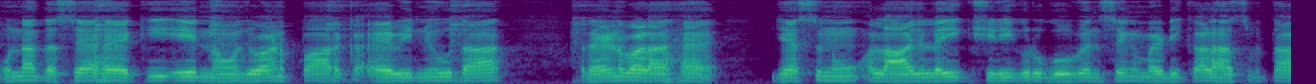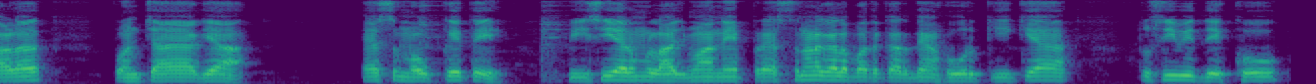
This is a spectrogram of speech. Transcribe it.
ਉਹਨਾਂ ਦੱਸਿਆ ਹੈ ਕਿ ਇਹ ਨੌਜਵਾਨ ਪਾਰਕ ਐਵੀਨਿਊ ਦਾ ਰਹਿਣ ਵਾਲਾ ਹੈ, ਜਿਸ ਨੂੰ ਇਲਾਜ ਲਈ ਸ੍ਰੀ ਗੁਰੂ ਗੋਬਿੰਦ ਸਿੰਘ ਮੈਡੀਕਲ ਹਸਪਤਾਲ ਪਹੁੰਚਾਇਆ ਗਿਆ। ਇਸ ਮੌਕੇ ਤੇ ਪੀਸੀਆਰ ਮੁਲਾਜ਼ਮਾਂ ਨੇ ਪ੍ਰੈਸ ਨਾਲ ਗੱਲਬਾਤ ਕਰਦਿਆਂ ਹੋਰ ਕੀ ਕਿਹਾ, ਤੁਸੀਂ ਵੀ ਦੇਖੋ,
